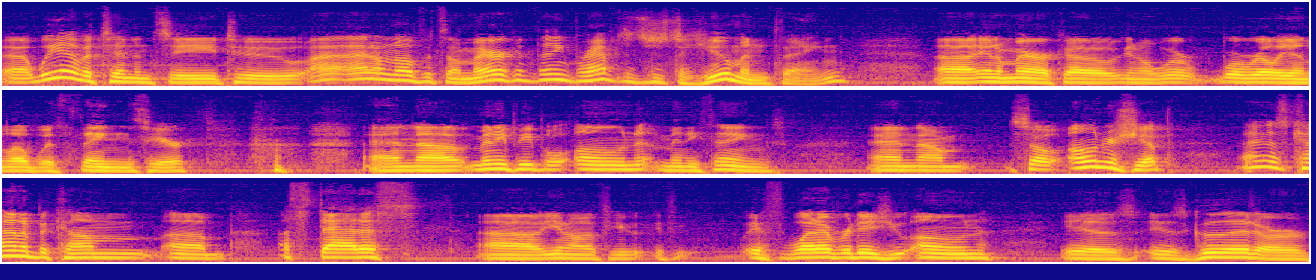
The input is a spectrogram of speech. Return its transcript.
uh, we have a tendency to, I, I, don't know if it's an American thing, perhaps it's just a human thing. Uh, in America, you know, we're, we're really in love with things here. and uh, many people own many things. And um, so ownership has kind of become um, a status. Uh, you know, if you, if, if whatever it is you own is is good or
